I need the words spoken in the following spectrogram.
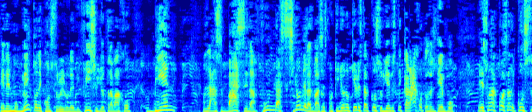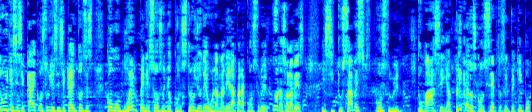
En el momento de construir un edificio yo trabajo bien las bases, la fundación de las bases, porque yo no quiero estar construyendo este carajo todo el tiempo. Es una cosa de construye si se cae, construye si se cae. Entonces, como buen perezoso, yo construyo de una manera para construir una sola vez. Y si tú sabes construir tu base y aplica los conceptos en tu equipo,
